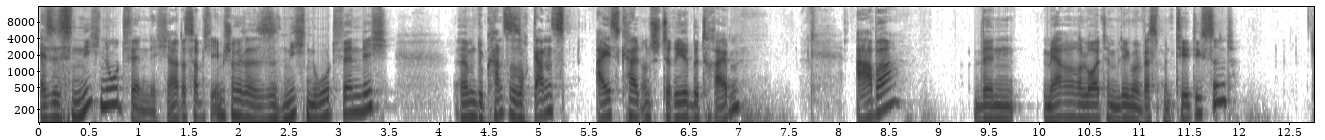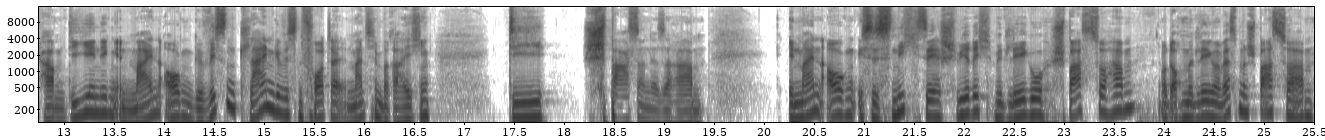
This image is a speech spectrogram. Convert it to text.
Es ist nicht notwendig, ja, das habe ich eben schon gesagt, es ist nicht notwendig. Ähm, du kannst es auch ganz eiskalt und steril betreiben. Aber wenn mehrere Leute im Lego Investment tätig sind, haben diejenigen in meinen Augen gewissen, kleinen gewissen Vorteil in manchen Bereichen, die Spaß an der Sache haben. In meinen Augen ist es nicht sehr schwierig, mit Lego Spaß zu haben und auch mit Lego Investment Spaß zu haben.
